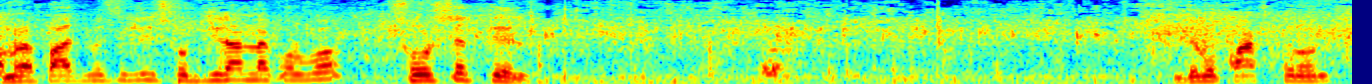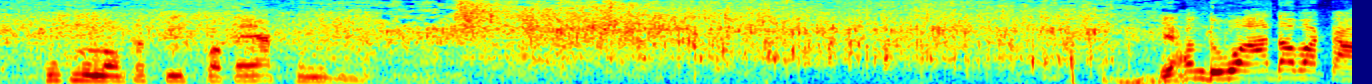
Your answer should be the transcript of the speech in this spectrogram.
আমরা পাঁচ মিশিলি সবজি রান্না করব। সর্ষের তেল। দেবো পাঁচ ফোড়ন, শুকনো লঙ্কা, তেজপাতা একসঙ্গে দিব। এখন দেবো আদা বাটা।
